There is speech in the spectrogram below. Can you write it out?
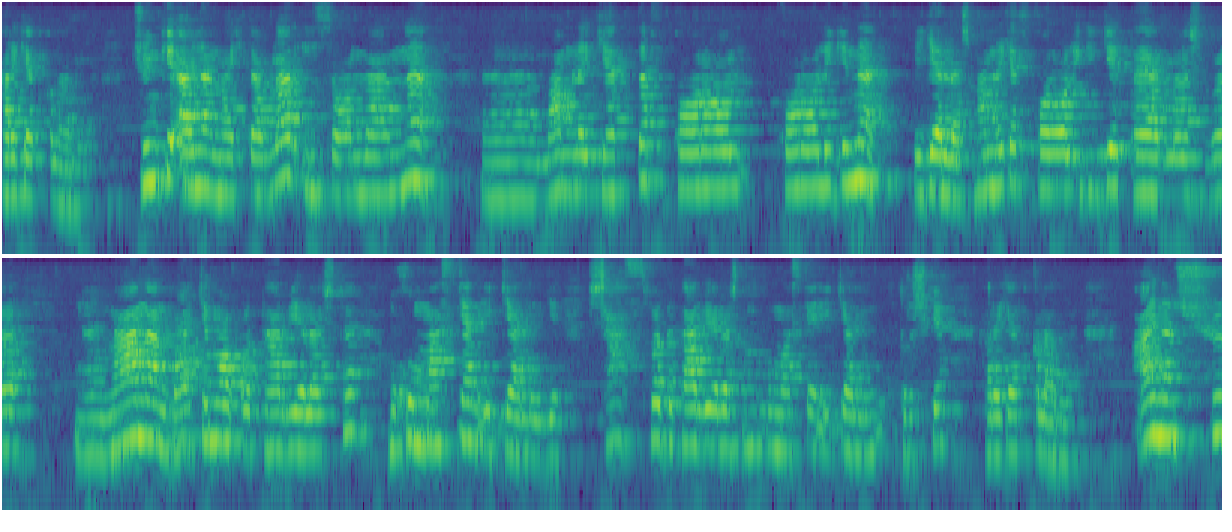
harakat qiladilar chunki aynan maktablar insonlarni e, mamlakatda fuqaroligini egallash mamlakat fuqaroligiga tayyorlash va e, ma'nan barkamol qilib tarbiyalashda muhim maskan ekanligi shaxs sifatida tarbiyalashda muhim maskan ekanligini uqtirishga harakat qiladilar aynan shu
